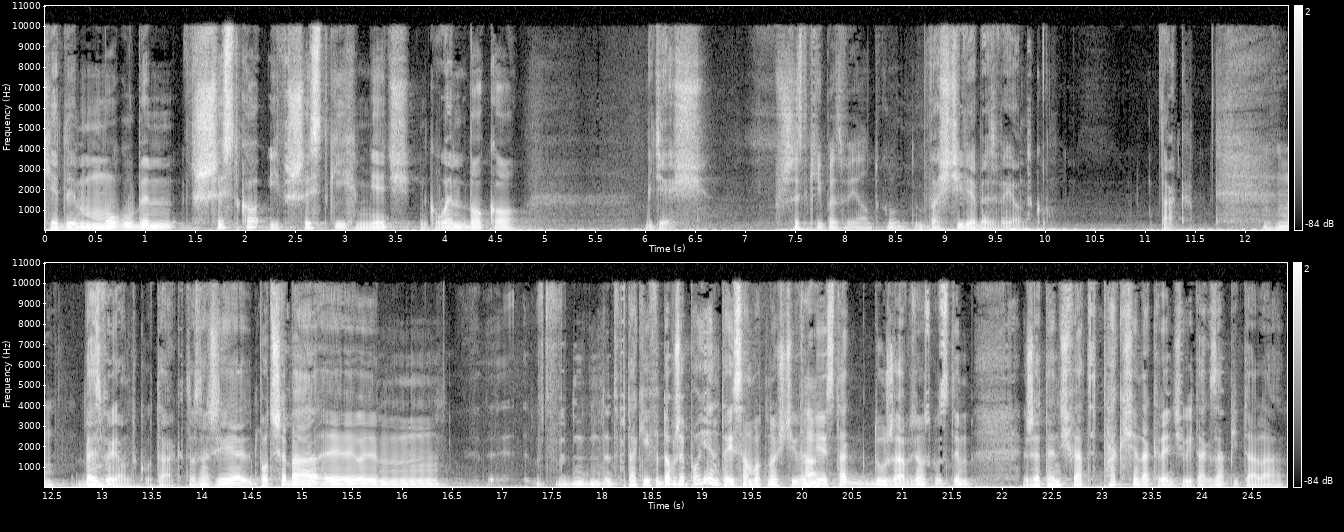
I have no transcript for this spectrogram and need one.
kiedy mógłbym wszystko i wszystkich mieć głęboko gdzieś. Wszystkich bez wyjątku? Właściwie bez wyjątku. Tak. Bez wyjątku, tak. To znaczy, je, potrzeba y, ym, w, w takiej dobrze pojętej samotności we Tak. mnie jest tak duża, w związku z tym, że ten świat tak się nakręcił i tak zapitala,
